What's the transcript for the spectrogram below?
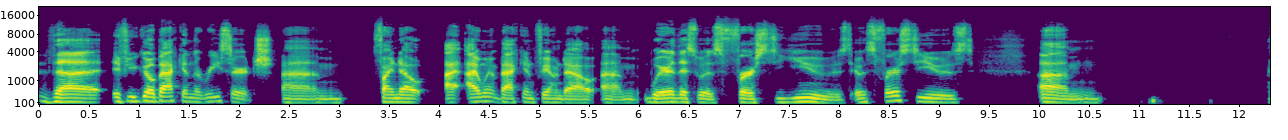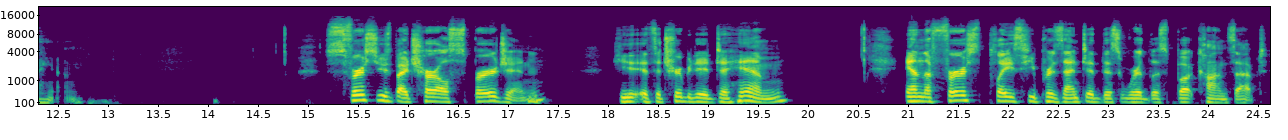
the if you go back in the research, um, find out. I, I went back and found out um, where this was first used. It was first used. Um, hang on. First used by Charles Spurgeon. He it's attributed to him. And the first place he presented this wordless book concept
